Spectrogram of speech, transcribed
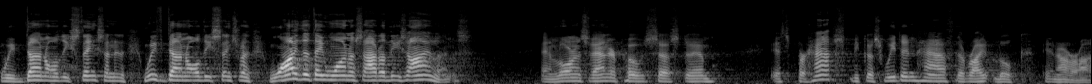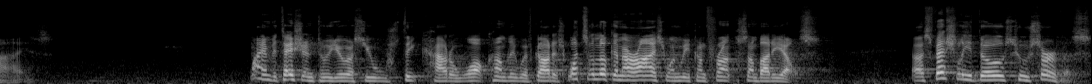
we've done all these things, and we've done all these things for them. Why do they want us out of these islands? And Laurens van der Post says to him, It's perhaps because we didn't have the right look in our eyes. My invitation to you as you seek how to walk humbly with God is what's the look in our eyes when we confront somebody else? Especially those who serve us.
